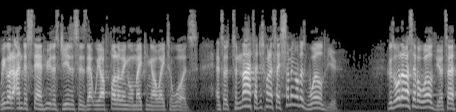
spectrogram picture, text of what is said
we've got to understand who this Jesus is that we are following or making our way towards. And so tonight, I just want to say something of his worldview. Because all of us have a worldview, it's a,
